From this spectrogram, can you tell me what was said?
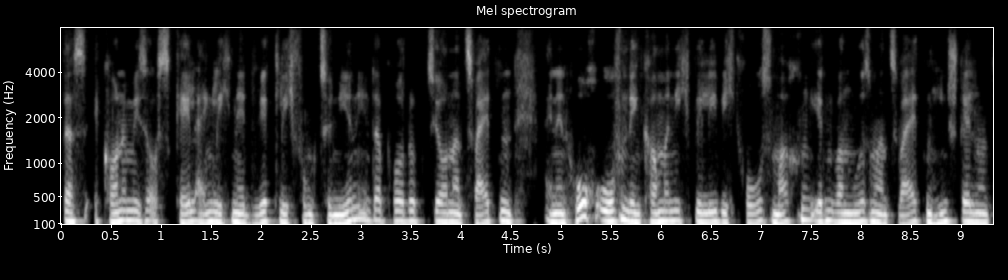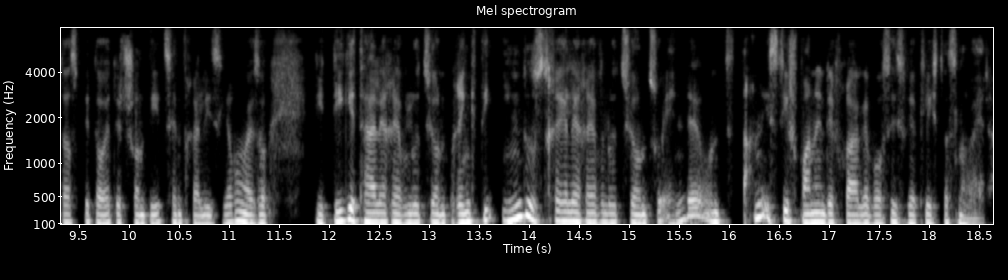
dass Economies of Scale eigentlich nicht wirklich funktionieren in der Produktion. Einen zweiten, einen Hochofen, den kann man nicht beliebig groß machen. Irgendwann muss man einen zweiten hinstellen und das bedeutet schon Dezentralisierung. Also die digitale Revolution bringt die industrielle Revolution zu Ende und dann ist die spannende Frage, was ist wirklich das Neue da?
